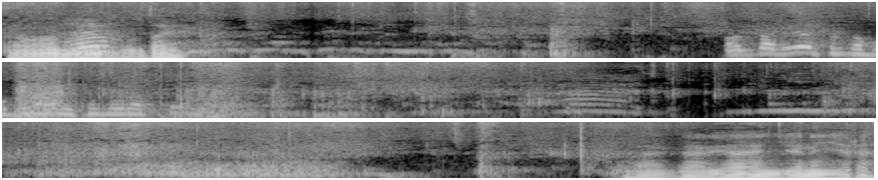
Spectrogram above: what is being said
Tamam ben buradayım. Az da koyarsın da buradan abi seni uğraştın mı? Derya yengenin yere.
